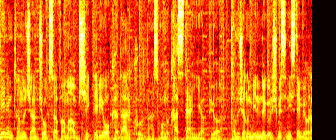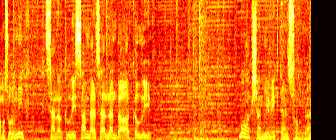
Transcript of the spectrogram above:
Benim Tanucan çok saf ama Abhishek de bir o kadar kurnaz. Bunu kasten yapıyor. Tanucan'ın benimle görüşmesini istemiyor ama sorun değil. Sen akıllıysan ben senden daha akıllıyım. Bu akşam yemekten sonra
